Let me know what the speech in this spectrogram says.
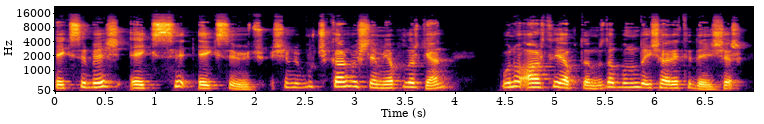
Eksi 5 eksi eksi 3. Şimdi bu çıkarma işlemi yapılırken bunu artı yaptığımızda bunun da işareti değişir.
